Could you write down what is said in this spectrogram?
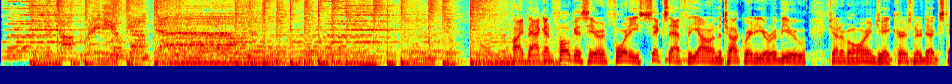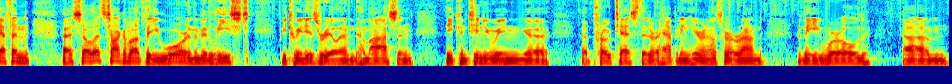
Talk Radio Countdown. All right, back in focus here at 46 after the hour on the Talk Radio Review. Jennifer Orange, Jay Kirshner, Doug Stephan. Uh, so let's talk about the war in the Middle East between Israel and Hamas and the continuing uh, uh, protests that are happening here and elsewhere around the world. Um,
